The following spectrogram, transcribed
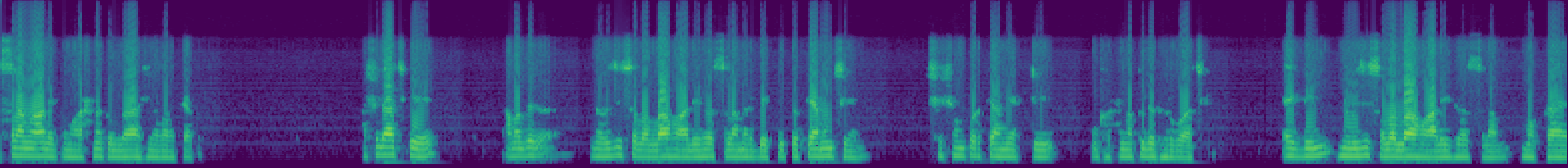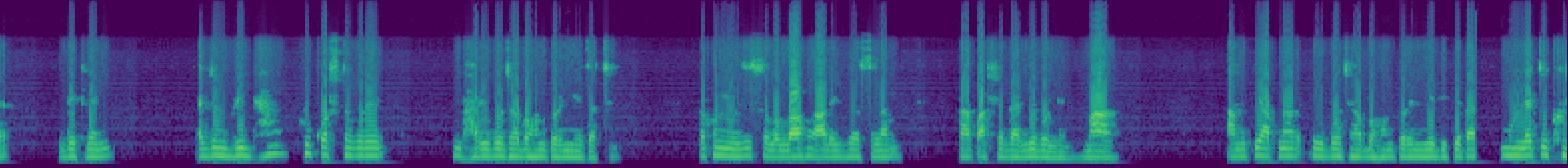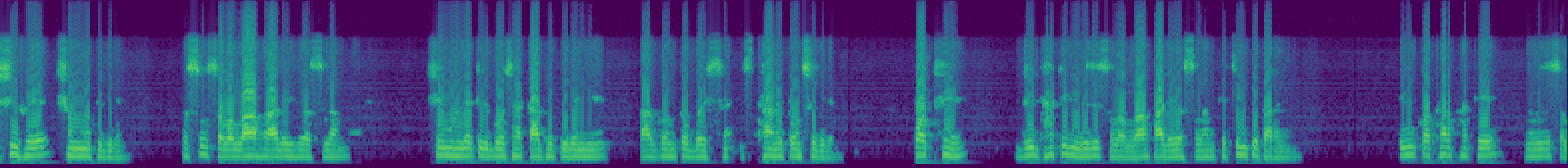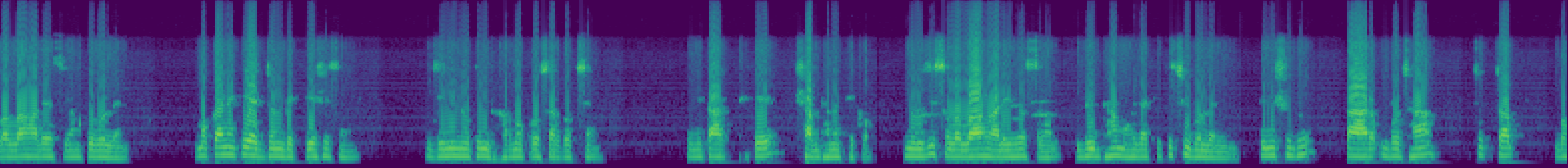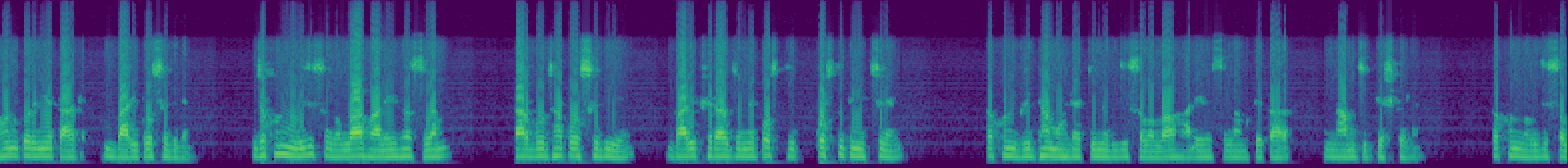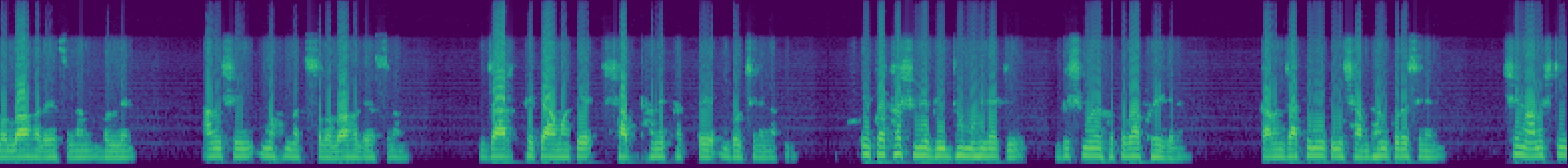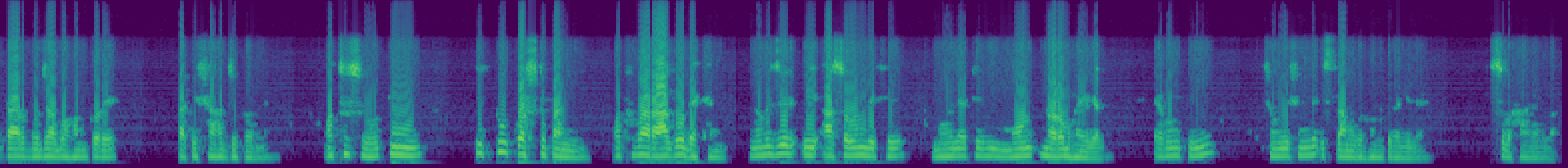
আসসালামু আলাইকুম রহমতুল্লাহ বারাকাত আসলে আজকে আমাদের নবজি সাল্লাহ আলী আসসালামের ব্যক্তিত্ব কেমন ছিলেন, সে সম্পর্কে আমি একটি ঘটনা তুলে ধরবো আজকে। একদিন নবজি সাল্লাহ আলী আসসালাম মক্কায় দেখলেন একজন বৃদ্ধা খুব কষ্ট করে ভারী বোঝা বহন করে নিয়ে যাচ্ছেন। তখন নবজি সাল্লাহ আলী আসসালাম তার পাশে দাঁড়িয়ে বললেন, মা আমি কি আপনার এই বোঝা বহন করে নিয়ে দিতে পারি? মহিলাটি খুশি হয়ে সম্মতি দিলেন। রসুল সাল্লাহ আলহিহাস্লাম সেই মহিলাটির বোঝা কাঁধে তুলে নিয়ে তার গন্তব্য স্থানে পৌঁছে দিলেন। পথে বৃদ্ধাটি নবীজি সাল্লাহ আলহিহাস্লামকে চিনতে পারেননি। তিনি কথার ফাঁকে নবীজি সাল্লাহ আলহিহাস্লামকে বললেন মোকা নাকি একজন ব্যক্তি এসেছেন যিনি নতুন ধর্ম প্রচার করছেন। তুমি তার থেকে সাবধানে থেকো। নবীজি সাল্লাহ আলহিহাস্লাম বৃদ্ধা মহিলাকে কিছুই বললেননি তিনি শুধু তার বোঝা চুপচাপ বহন করে নিয়ে তার বাড়ি পৌঁছে দিলেন। যখন নবীজি সাল্লাহ আলহিহাস্লাম তার বোঝা পৌঁছে দিয়ে বাড়ি ফেরার জন্য প্রস্তুত নিচ্ছিলেন, তখন বৃদ্ধা মহিলাটি নবীজি সাল্লাহ আলহিহাস্লামকে তার নাম জিজ্ঞেস করলেন। তখন নবীজি সাল্লাহ আলহিহাস্লাম বললেন, আমি সেই মোহাম্মদ সাল্লাহ আলহিহাস্লাম যার থেকে আমাকে সাবধানে থাকতে বলছিলেন আপনি। এই কথা শুনে বৃদ্ধ মহিলাটি বিস্ময়ে হতবাক হয়ে গেলেন, কারণ যাকে নিয়ে তিনি সাবধান করেছিলেন সেই মানুষটি তার বোঝা বহন করে তাকে সাহায্য করলেন। অথচ তিনি একটু কষ্ট পাননি অথবা রাগও দেখেন নবীজির এই আচরণ দেখে মহিলাটির মন নরম হয়ে গেল এবং তিনি সঙ্গে সঙ্গে ইসলাম গ্রহণ করে নিলেন। সুবহানাল্লাহ।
